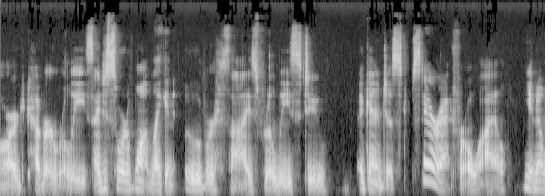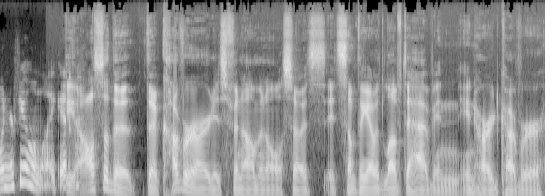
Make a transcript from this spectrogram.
hardcover release. I just sort of want like an oversized release to again just stare at for a while, you know, when you're feeling like it. Yeah, also the the cover art is phenomenal, so it's it's something I would love to have in in hardcover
